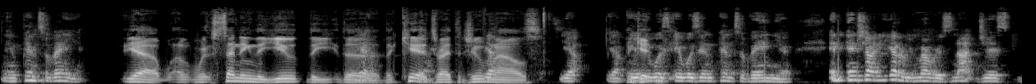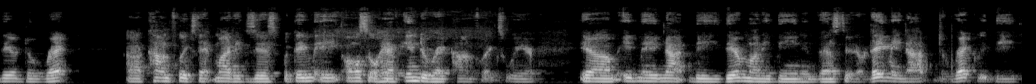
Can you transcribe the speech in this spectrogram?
in Pennsylvania. Yeah, we're sending the youth, the the yeah. the kids, yeah. right, the juveniles. Yeah, yeah. yeah. It, it, was it was in Pennsylvania, and and Sean, you got to remember, it's not just their direct uh, conflicts that might exist, but they may also have indirect conflicts where um, it may not be their money being invested, or they may not directly be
